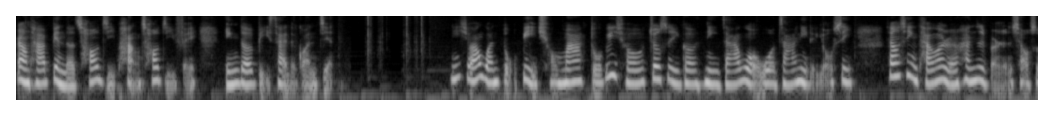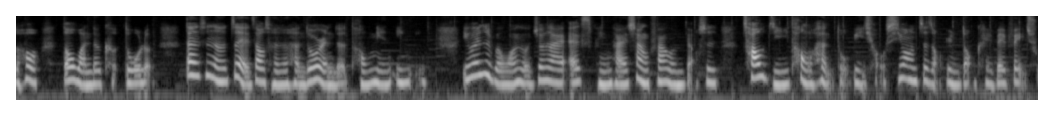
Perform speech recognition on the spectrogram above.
让她变得超级胖、超级肥，赢得比赛的关键。你喜欢玩躲避球吗？躲避球就是一个你砸我，我砸你的游戏。相信台湾人和日本人小时候都玩得可多了。但是呢，这也造成了很多人的童年阴影。一位日本网友就在 X 平台上发文表示，超级痛恨躲避球，希望这种运动可以被废除。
